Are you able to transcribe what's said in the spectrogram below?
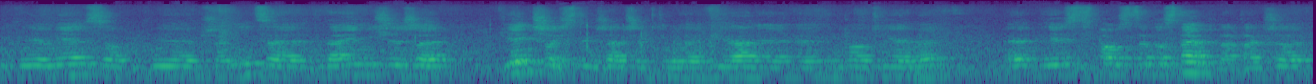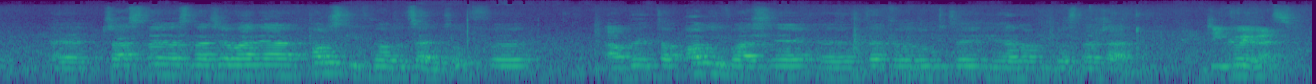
kupuje mięso, kupuje pszenicę. Wydaje mi się, że większość z tych rzeczy, które w Iranie e, importujemy, e, jest w Polsce dostępna. Także e, czas teraz na działania polskich producentów, e, aby to oni właśnie e, te produkty Iranowi dostarczali. Dziękuję bardzo.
